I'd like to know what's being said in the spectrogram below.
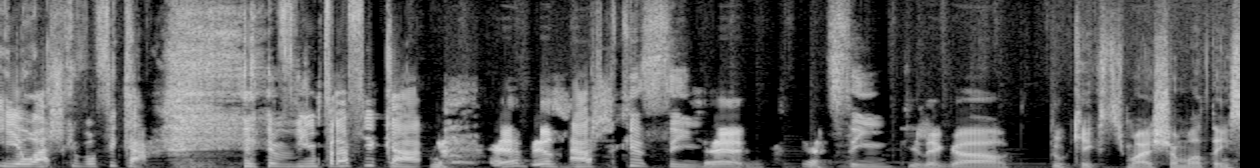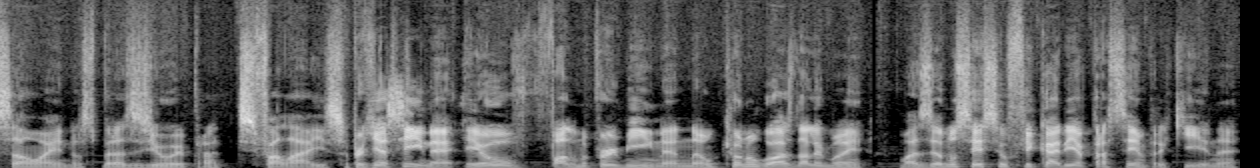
E eu acho que vou ficar. Vim para ficar. É mesmo? Acho que sim. Sério? Sim. Que legal o que que mais chamou a atenção aí no Brasil aí pra te falar isso? Porque assim, né, eu falando por mim, né, não que eu não gosto da Alemanha, mas eu não sei se eu ficaria para sempre aqui, né?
